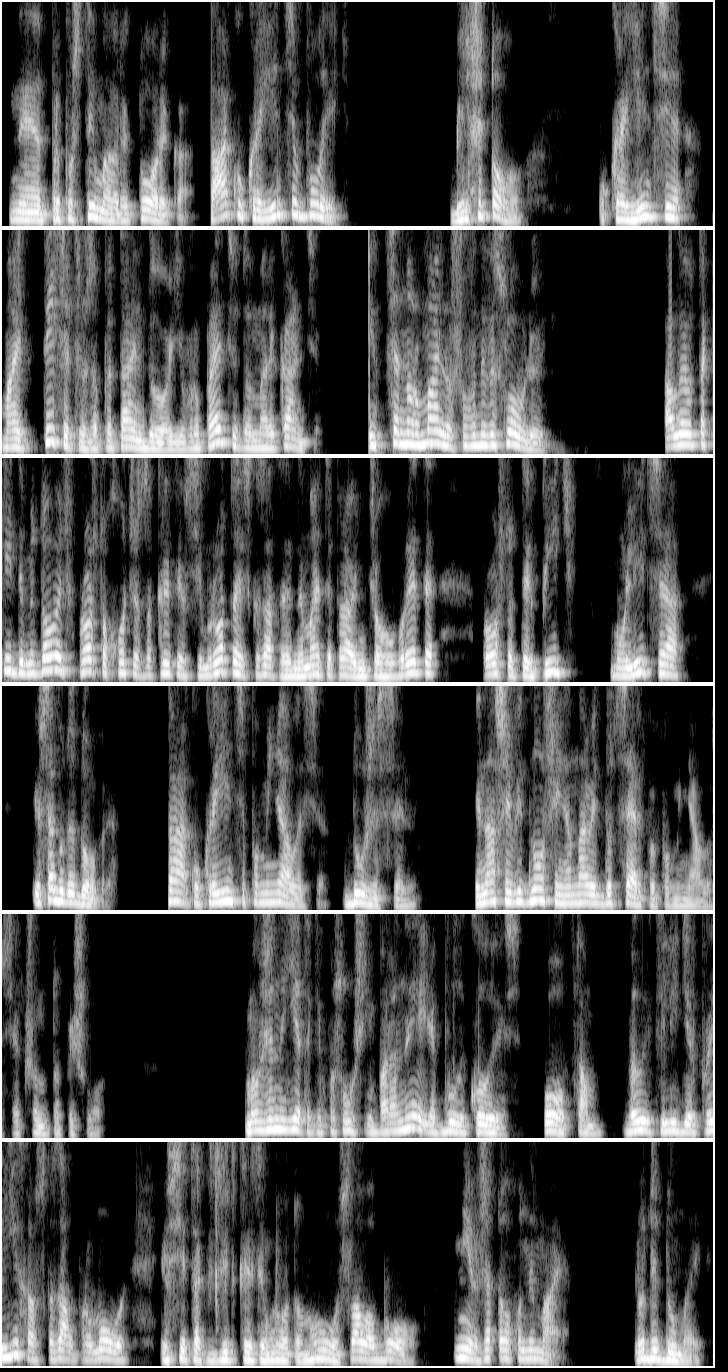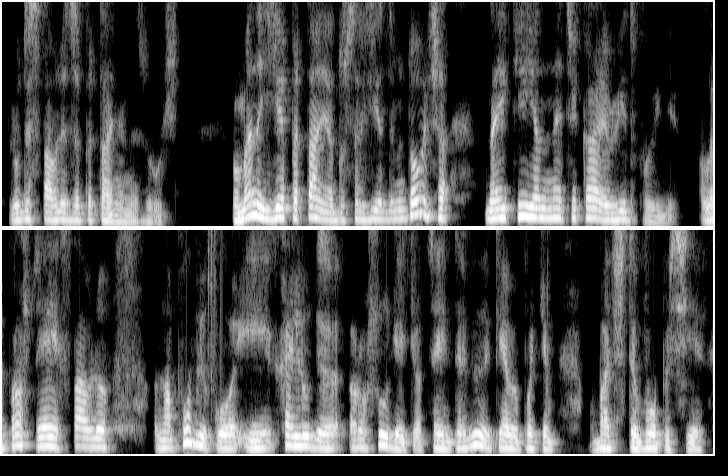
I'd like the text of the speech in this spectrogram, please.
неприпустима риторика. Так, українців болить. Більше того, українці мають тисячу запитань до європейців, до американців. І це нормально, що вони висловлюють. Але отакий Демідович просто хоче закрити всім рота і сказати: не маєте права нічого говорити, просто терпіть, моліться, і все буде добре. Так, українці помінялися дуже сильно. І наше відношення навіть до церкви помінялося, якщо на то пішло. Ми вже не є такі послушні барани, як були колись. О, там великий лідер приїхав, сказав промову, і всі так з відкритим ротом: О, слава Богу. Ні, вже того немає. Люди думають, люди ставлять запитання незручні. У мене є питання до Сергія Демідовича, на які я не чекаю відповіді. Але просто я їх ставлю на публіку, і хай люди розсудять оце інтерв'ю, яке ви потім побачите в описі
